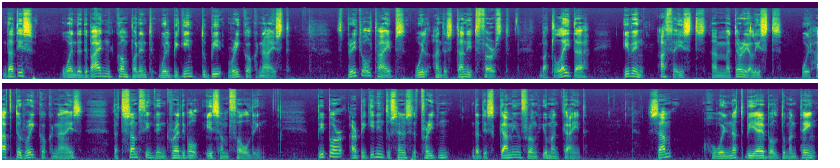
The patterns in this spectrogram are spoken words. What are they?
That is when the divine component will begin to be recognized. Spiritual types will understand it first, but later, even atheists and materialists will have to recognize that something incredible is unfolding. People are beginning to sense the freedom that is coming from humankind. Some who will not be able to maintain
